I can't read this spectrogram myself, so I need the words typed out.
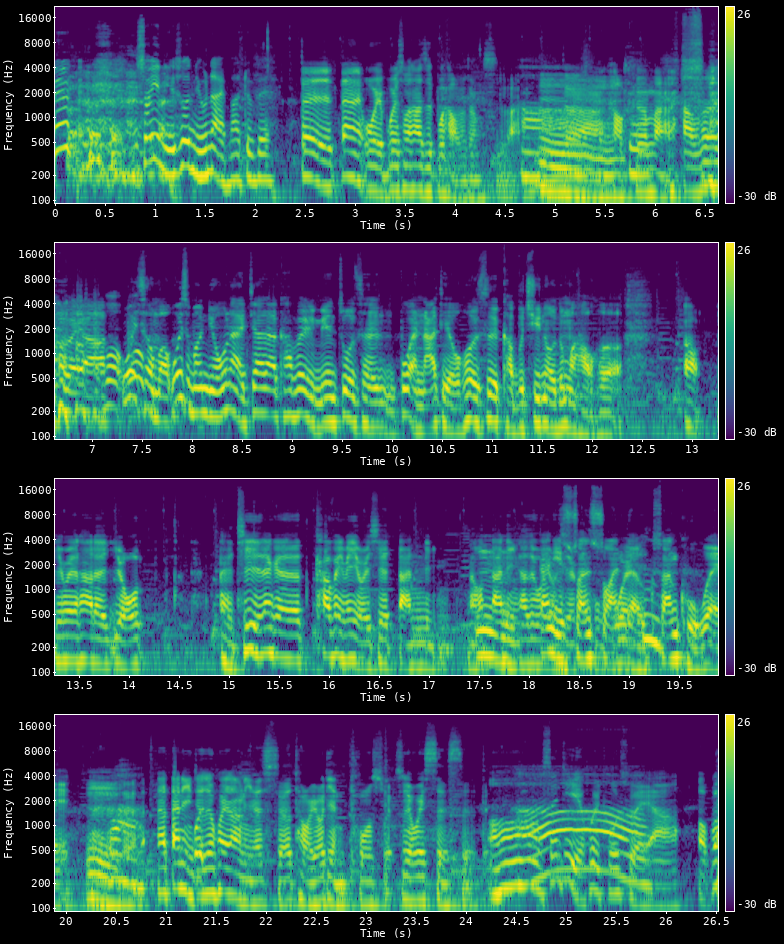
所以你说牛奶嘛，对不对？对，但我也不会说它是不好的东西吧。嗯，对啊，好喝嘛，好喝，对啊。为什么？为什么牛奶加在咖啡里面做成不管拿铁或者是卡布奇诺那么好喝？啊，因为它的油，哎，其实那个咖啡里面有一些单宁，然后单宁它是会有一些酸酸的酸苦味，嗯，对，那单宁就是会让你的舌头有点脱水，所以会涩涩的。哦，身体也会脱水啊。哦不，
